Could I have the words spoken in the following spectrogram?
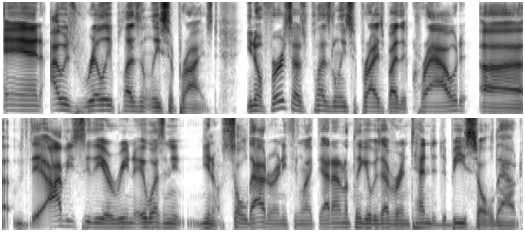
And I was really pleasantly surprised. You know, first I was pleasantly surprised by the crowd. Uh, obviously, the arena, it wasn't, you know, sold out or anything like that. I don't think it was ever intended to be sold out.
